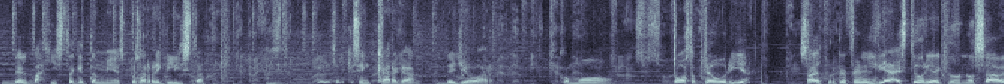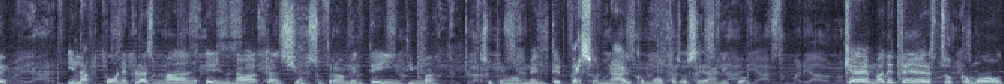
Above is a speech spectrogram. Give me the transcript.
del bajista que también es pues arreglista, es el que se encarga de llevar como toda esta teoría, ¿sabes? Porque al final del día es teoría que uno no sabe y la pone plasmada en una canción supremamente íntima, supremamente personal como pues oceánico, que además de tener esto como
